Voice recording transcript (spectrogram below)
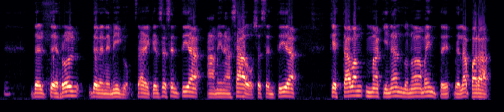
del terror del enemigo. ¿Sabe? Que él se sentía amenazado, se sentía que estaban maquinando nuevamente, ¿verdad? Para,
